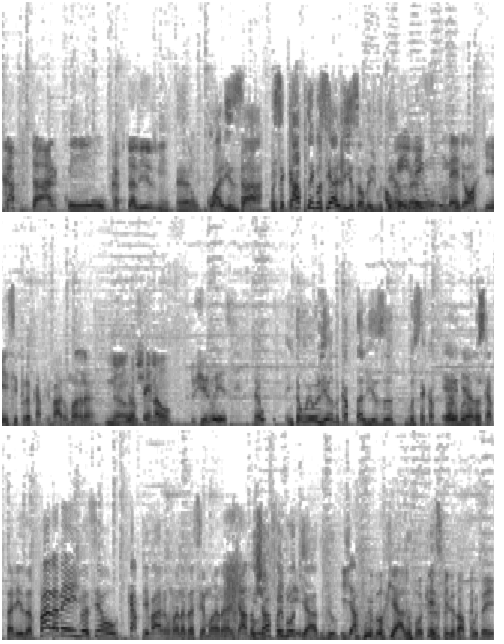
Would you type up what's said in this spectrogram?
captar com o capitalismo. É, Então, coalizar. Você capta e você alisa ao mesmo tempo. Alguém tem um, um melhor que esse pra capivara humana? Não, Eu não que não. Sugiro esse. É, o- então eu, Liano, capitaliza, você é capitalizar. Eliano Capitaliza, parabéns, você é o capivara humana da semana. Já, no, Já foi bloqueado, viu? E já foi bloqueado. Bloqueia esse filho da puta aí.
